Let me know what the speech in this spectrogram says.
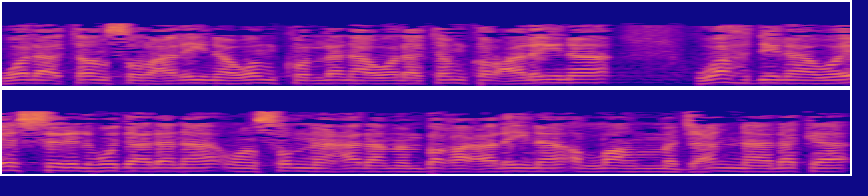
ولا تنصر علينا وامكر لنا ولا تمكر علينا. واهدنا ويسر الهدى لنا وانصرنا على من بغى علينا. اللهم اجعلنا لك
